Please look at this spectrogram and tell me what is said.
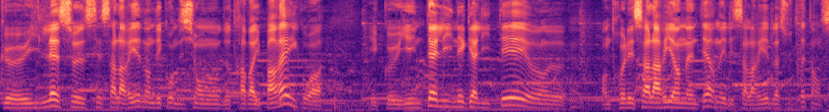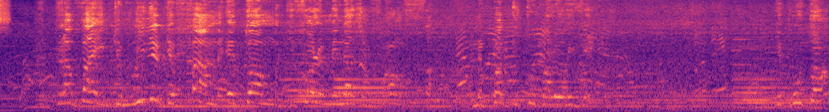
qu'ils laissent ces salariés dans des conditions de travail pareilles. Quoi et qu'il y ait une telle inégalité euh, entre les salariés en interne et les salariés de la sous-traitance. Le travail de milliers de femmes et d'hommes qui font le ménage en France n'est pas du tout valorisé. Et pourtant,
